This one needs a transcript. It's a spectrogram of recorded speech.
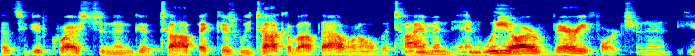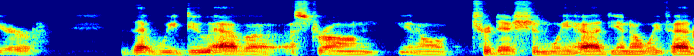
that's a good question and good topic because we talk about that one all the time, and and we are very fortunate here that we do have a, a strong you know tradition. We had you know we've had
